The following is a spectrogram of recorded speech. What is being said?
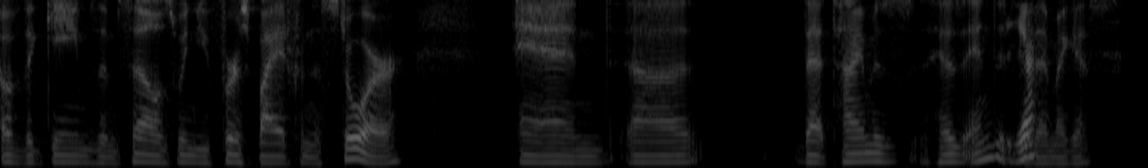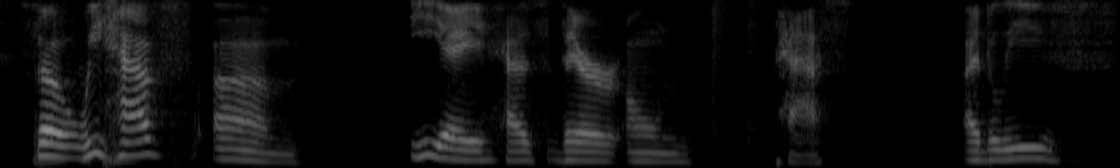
of the games themselves when you first buy it from the store, and uh, that time is has ended Yeah. for them, I guess. So we have um, EA has their own pass. I believe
